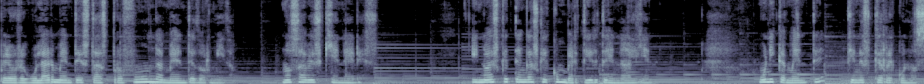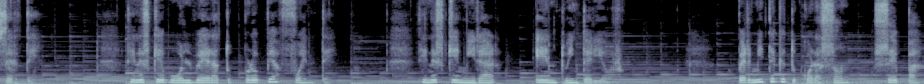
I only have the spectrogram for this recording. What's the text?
Pero regularmente estás profundamente dormido. No sabes quién eres. Y no es que tengas que convertirte en alguien Únicamente tienes que reconocerte. Tienes que volver a tu propia fuente. Tienes que mirar en tu interior. Permite que tu corazón sepa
